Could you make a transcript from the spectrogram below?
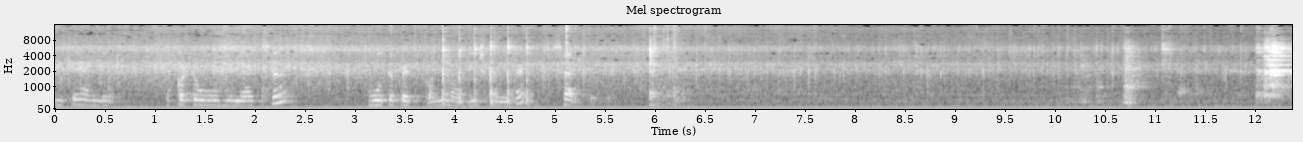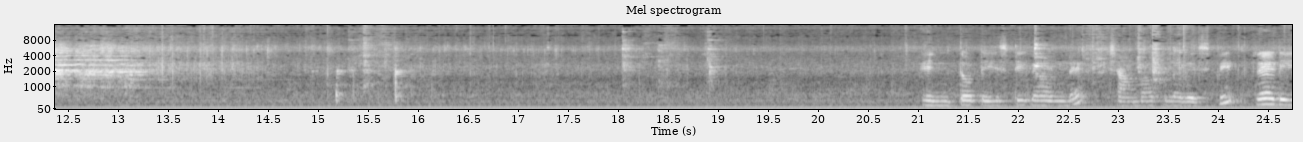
అంతే అండి. ఒక టూ మినిట్స్ మూత పెట్టుకొని మగ్గించుకుంటే సరిపోతుంది. ఎంతో టేస్టీగా ఉండే చామాకుల రెసిపీ రెడీ.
